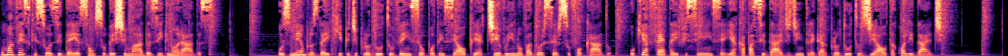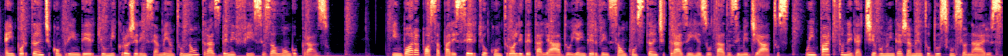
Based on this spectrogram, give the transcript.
uma vez que suas ideias são subestimadas e ignoradas. Os membros da equipe de produto veem seu potencial criativo e inovador ser sufocado, o que afeta a eficiência e a capacidade de entregar produtos de alta qualidade. É importante compreender que o microgerenciamento não traz benefícios a longo prazo. Embora possa parecer que o controle detalhado e a intervenção constante trazem resultados imediatos, o impacto negativo no engajamento dos funcionários,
